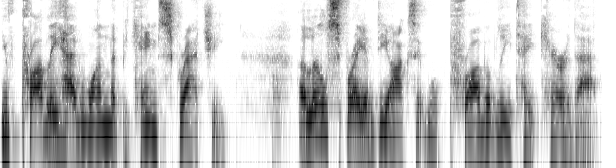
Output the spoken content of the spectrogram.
you've probably had one that became scratchy. A little spray of Deoxit will probably take care of that.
